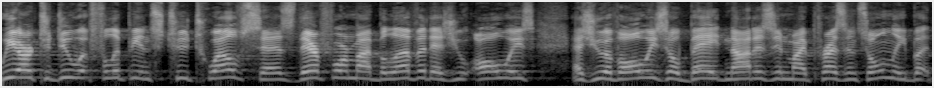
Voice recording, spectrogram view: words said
We are to do what Philippians 2:12 says, "Therefore, my beloved, as you always as you have always obeyed, not as in my presence only, but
